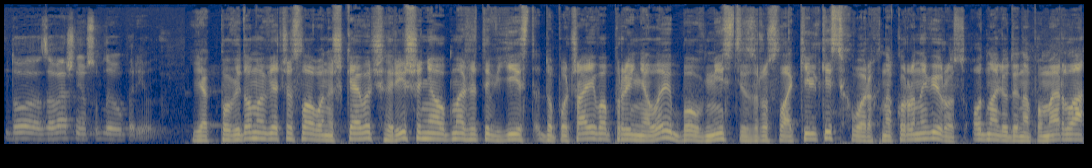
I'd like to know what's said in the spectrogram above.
до завершення особливого періоду. Як повідомив В'ячеслав Онишкевич, рішення обмежити в'їзд до Почаєва прийняли, бо в місті зросла кількість хворих на коронавірус. Одна людина померла,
